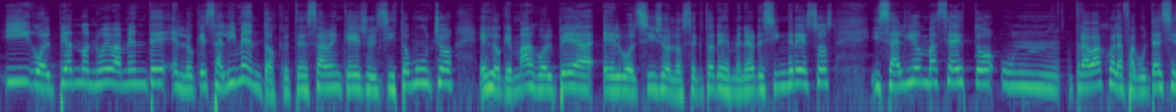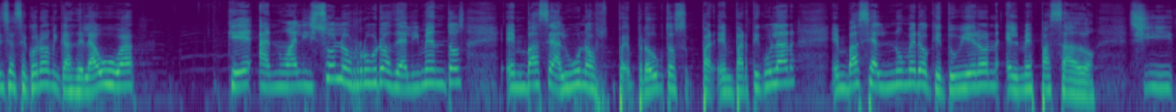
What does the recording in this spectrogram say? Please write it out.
y golpeando nuevamente en lo que es alimentos, que ustedes saben que yo insisto mucho, es lo que más golpea el bolsillo de los sectores de menores ingresos. Y salió en base a esto un trabajo de la Facultad de Ciencias Económicas de la UBA que anualizó los rubros de alimentos en base a algunos productos en particular, en base al número que tuvieron el mes pasado. Si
